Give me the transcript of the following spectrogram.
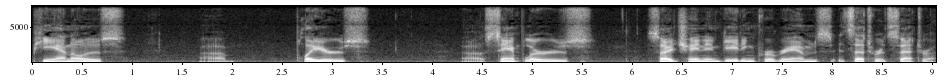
pianos, uh, players, uh, samplers, sidechain and gating programs, etc., etc.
